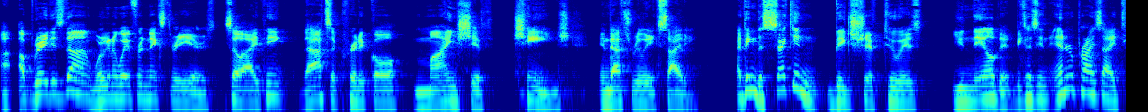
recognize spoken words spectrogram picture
uh, upgrade is done. We're going to wait for the next three years. So I think that's a critical mind shift change. And that's really exciting. I think the second big shift too is you nailed it because in enterprise IT,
